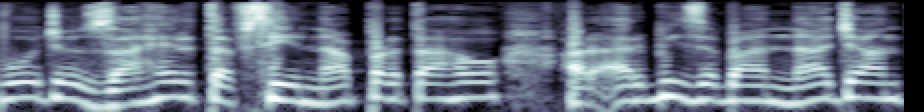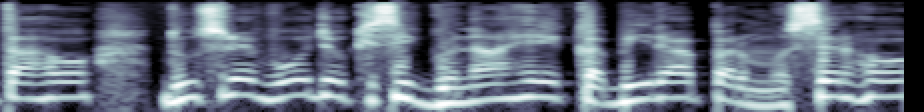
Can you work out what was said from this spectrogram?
وہ جو ظاہر تفسیر نہ پڑھتا ہو اور عربی زبان نہ جانتا ہو، دوسرے وہ جو کسی گناہ کبیرہ پر مصر ہو،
